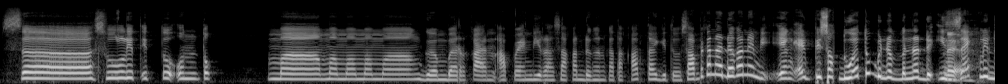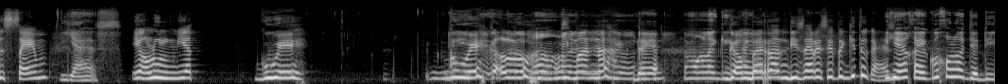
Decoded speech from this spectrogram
sesulit itu untuk me- me- me- me- menggambarkan apa yang dirasakan dengan kata-kata gitu. Sampai kan ada kan yang di, yang episode 2 tuh bener-bener the exactly the same yes. yang lu lihat gue gue ke lu Oh, gimana iya, dan kayak emang lagi gambaran di series itu gitu kan? Kayak, iya kayak gue kalau jadi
